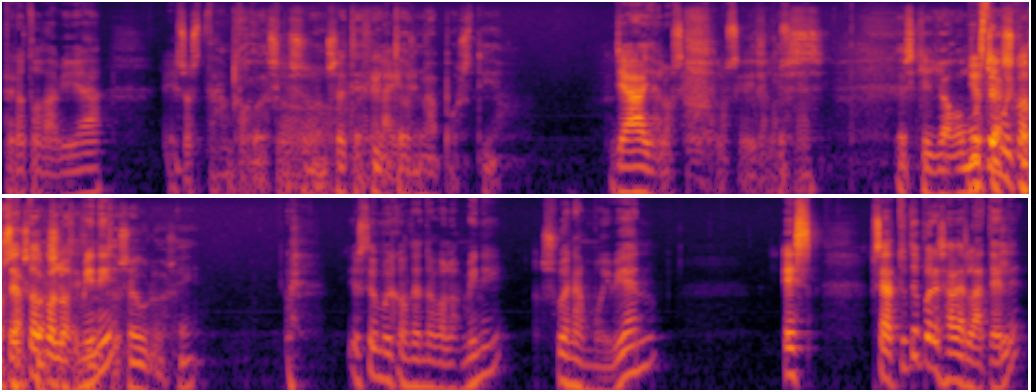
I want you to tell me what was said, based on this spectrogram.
pero todavía eso está un poco Joder, eso son en el 700 aire. napos, tío. Ya, ya lo sé, ya lo sé, ya lo Es, sé. es que yo hago Yo muchas estoy muy cosas contento con, con los 700 euros, ¿eh? Yo estoy muy contento con los mini, suenan muy bien. Es, o sea, tú te pones a ver la tele.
